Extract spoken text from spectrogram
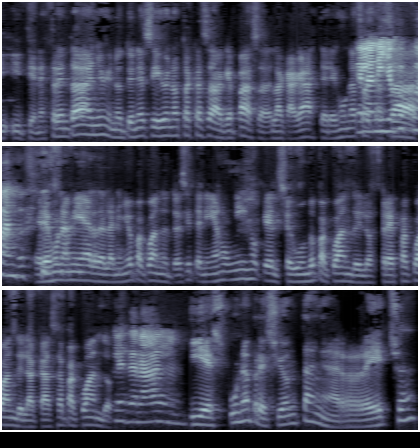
y, y tienes 30 años y no tienes hijos y no estás casada, ¿qué pasa? La cagaste, eres una ¿El anillo para cuándo? eres una mierda, el anillo para cuándo. Entonces, si tenías un hijo, que el segundo para cuándo, y los tres para cuándo, y la casa para cuándo. Literal. Y es una presión tan arrecha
